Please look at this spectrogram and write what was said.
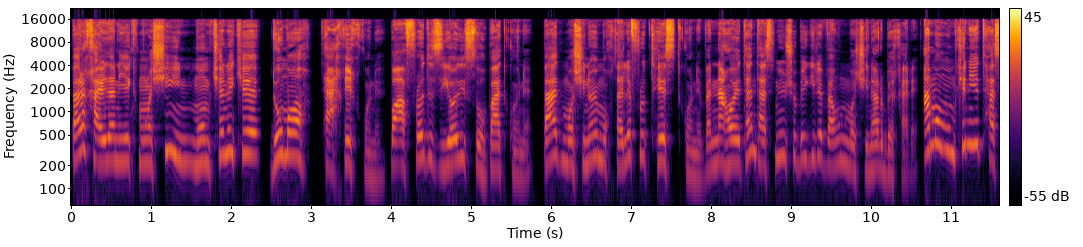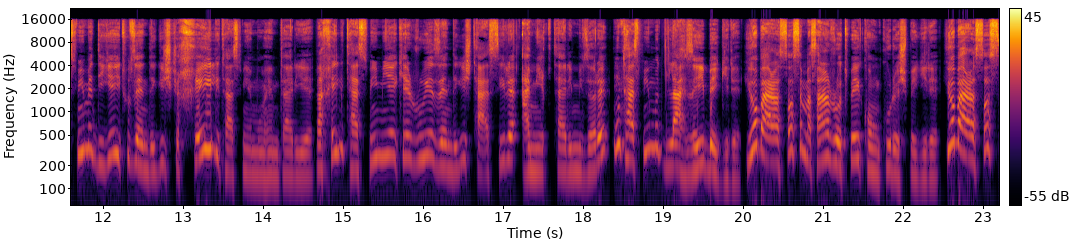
برای خریدن یک ماشین ممکنه که دو ماه تحقیق کنه با افراد زیادی صحبت کنه بعد ماشین های مختلف رو تست کنه و نهایتا تصمیمش رو بگیره و اون ماشینه رو بخره. اما ممکنه یه تصمیم دیگه ای تو زندگیش که خیلی تصمیم مهمتریه و خیلی تصمیمیه که روی زندگیش تاثیر عمیق تری می‌ذاره اون تصمیم رو لحظه ای بگیره. یا بر اساس مثلا رتبه کنکورش بگیره یا بر اساس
